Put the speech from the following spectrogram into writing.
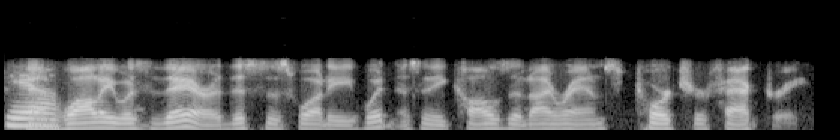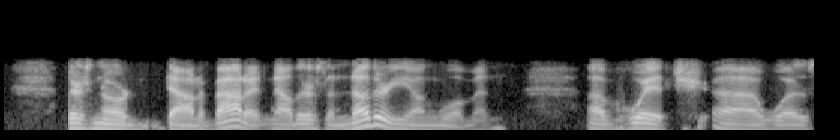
Yeah. And while he was there, this is what he witnessed, and he calls it Iran's torture factory. There's no doubt about it. Now, there's another young woman of which uh, was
